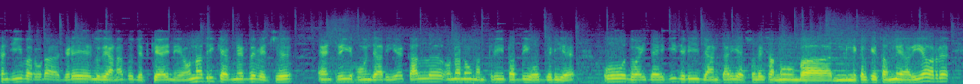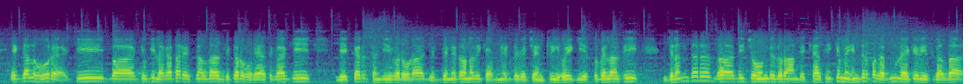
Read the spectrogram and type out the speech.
ਸੰਜੀਵ ਅਰੋੜਾ ਜਿਹੜੇ ਲੁਧਿਆਣਾ ਤੋਂ ਜਿੱਤ ਕੇ ਆਏ ਨੇ, ਉਹਨਾਂ ਦੀ ਕੈਬਨਿਟ ਦੇ ਵਿੱਚ ਐਂਟਰੀ ਹੋਣ ਜਾ ਰਹੀ ਹੈ। ਕੱਲ ਉਹਨਾਂ ਨੂੰ ਮੰਤਰੀ ਪਦ ਦੀ ਹੋਦ ਜਿਹੜੀ ਹੈ ਉਹ ਦਵਾਈ ਜਾਏਗੀ ਜਿਹੜੀ ਜਾਣਕਾਰੀ ਇਸ ਵੇਲੇ ਸਾਨੂੰ ਨਿਕਲ ਕੇ ਸਾਹਮਣੇ ਆ ਰਹੀ ਹੈ। ਔਰ ਇੱਕ ਗੱਲ ਹੋਰ ਹੈ ਕਿ ਕਿਉਂਕਿ ਲਗਾਤਾਰ ਇਸ ਗੱਲ ਦਾ ਜ਼ਿਕਰ ਹੋ ਰਿਹਾ ਸੀਗਾ ਕਿ ਜੇਕਰ ਸੰਜੀਵ ਅਰੋੜਾ ਜਿੱਤਦੇ ਨੇ ਤਾਂ ਉਹਨਾਂ ਦੀ ਕੈਬਨਿਟ ਦੇ ਵਿੱਚ ਐਂਟਰੀ ਹੋਏਗੀ। ਇਸ ਤੋਂ ਪਹਿਲਾਂ ਅਸੀਂ ਜਲੰਧਰ ਦੀ ਚੋਣ ਦੇ ਦੌਰਾਨ ਦੇਖਿਆ ਸੀ ਕਿ ਮਹਿੰਦਰ ਭਗਤ ਨੂੰ ਲੈ ਕੇ ਵੀ ਇਸ ਗੱਲ ਦਾ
